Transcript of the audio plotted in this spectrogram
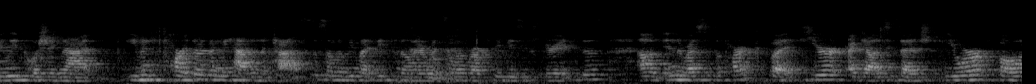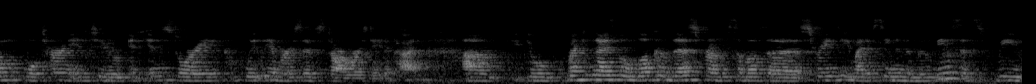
really pushing that even farther than we have in the past. So some of you might be familiar with some of our previous experiences um, in the rest of the park. But here at Galaxy's Edge, your phone will turn into an in-story, completely immersive Star Wars data pad. Um, you'll recognize the look of this from some of the screens that you might have seen in the movies. It's, we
